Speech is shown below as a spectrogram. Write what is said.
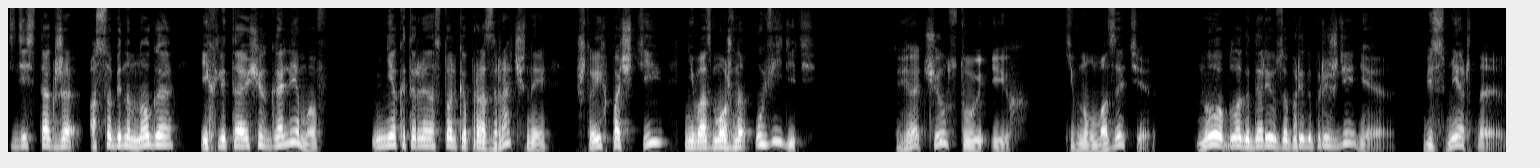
здесь также особенно много их летающих големов. Некоторые настолько прозрачны, что их почти невозможно увидеть». «Я чувствую их», — кивнул Мазетти. «Но благодарю за предупреждение, бессмертная.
